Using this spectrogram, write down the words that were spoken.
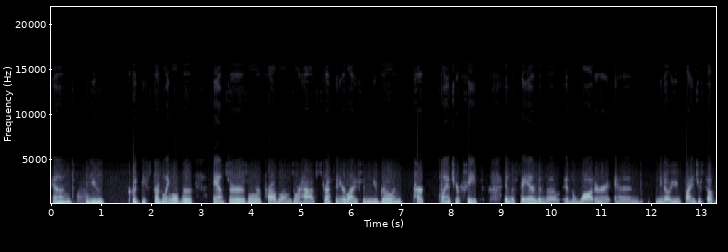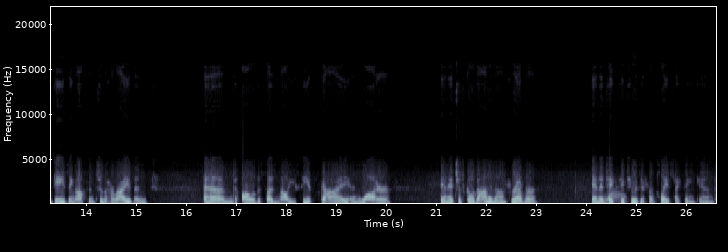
and Wow. you could be struggling over answers or problems or have stress in your life, and you go and park, plant your feet in the sand in the in the water, and you know you find yourself gazing off into the horizon, and all of a sudden, all you see is sky and water and it just goes on and on forever. And it takes you to a different place, I think, and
